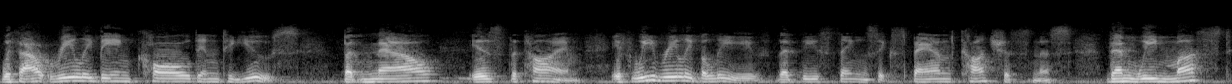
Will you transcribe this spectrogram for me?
without really being called into use. But now is the time. If we really believe that these things expand consciousness, then we must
